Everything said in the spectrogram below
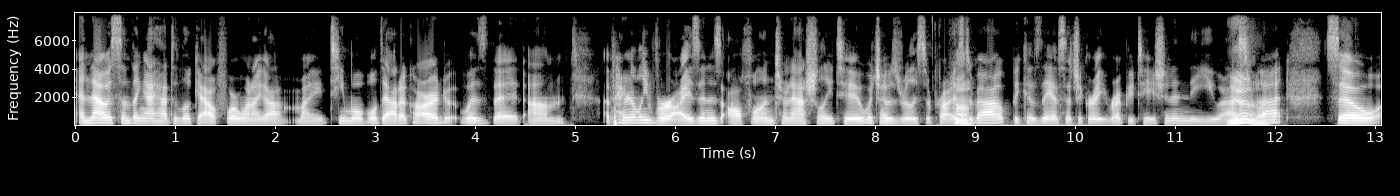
And that was something I had to look out for when I got my T-Mobile data card. Was that um, apparently Verizon is awful internationally too, which I was really surprised Huh. about because they have such a great reputation in the U.S. Yeah. for that. So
